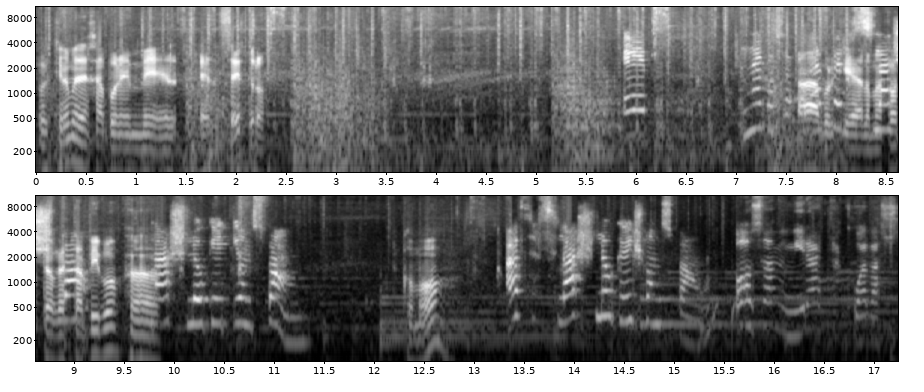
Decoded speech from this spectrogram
¿Por qué no me deja ponerme el, el cetro? Eh, una cosa. Ah, ¿puedo porque a lo mejor tengo que estar vivo. Slash location spawn. ¿Cómo? Haz slash location spawn. Oh, Sammy, mira estas cuevas.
